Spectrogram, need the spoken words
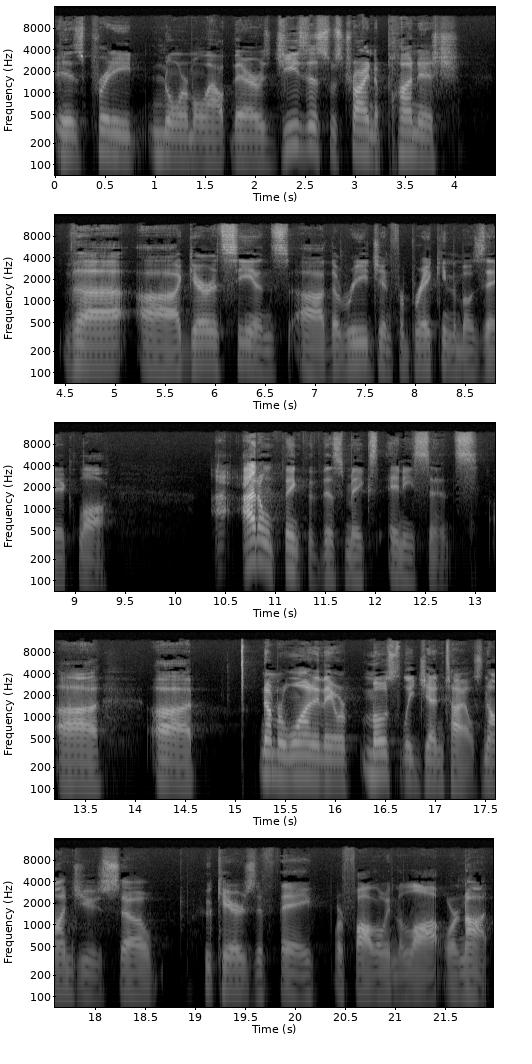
is pretty normal out there is Jesus was trying to punish the uh, Gerasenes, uh, the region, for breaking the Mosaic law. I, don't think that this makes any sense. Uh, uh number one, and they were mostly Gentiles, non Jews. So who cares if they were following the law or not?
